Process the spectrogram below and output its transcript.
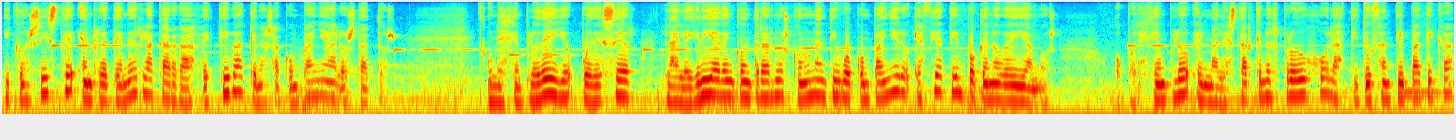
y consiste en retener la carga afectiva que nos acompaña a los datos. Un ejemplo de ello puede ser la alegría de encontrarnos con un antiguo compañero que hacía tiempo que no veíamos, o por ejemplo el malestar que nos produjo la actitud antipática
